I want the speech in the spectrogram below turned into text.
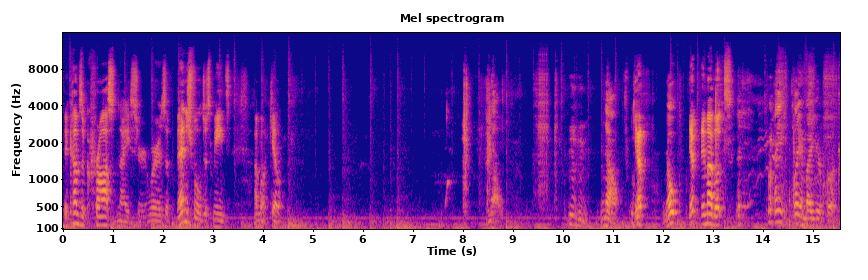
it comes across nicer, whereas a vengeful just means I'm going to kill him. No. Mm-mm. No. Yep. Nope. Yep, in my books. I ain't playing by your book.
